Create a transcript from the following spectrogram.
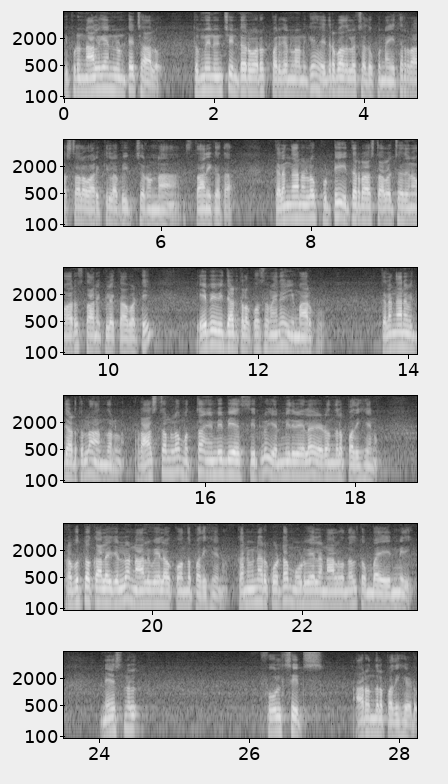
ఇప్పుడు నాలుగేండ్లు ఉంటే చాలు. తొమ్మిది నుంచి ఇంటర్ వరకు పరిగణలోనికి హైదరాబాద్లో చదువుకున్న ఇతర రాష్ట్రాల వారికి లభించనున్న స్థానికత. తెలంగాణలో పుట్టి ఇతర రాష్ట్రాల్లో చదివిన వారు స్థానికులే కాబట్టి ఏపీ విద్యార్థుల కోసమైన ఈ మార్పు. తెలంగాణ విద్యార్థుల్లో ఆందోళన. రాష్ట్రంలో మొత్తం ఎంబీబీఎస్ సీట్లు ఎనిమిది వేల ఏడు వందల పదిహేను. ప్రభుత్వ కాలేజీల్లో నాలుగు వేల ఒక వంద పదిహేను కన్వీనర్ కోట మూడు వేల నాలుగు వందల తొంభై ఎనిమిది నేషనల్ ఫుల్ సీట్స్ ఆరు వందల పదిహేడు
